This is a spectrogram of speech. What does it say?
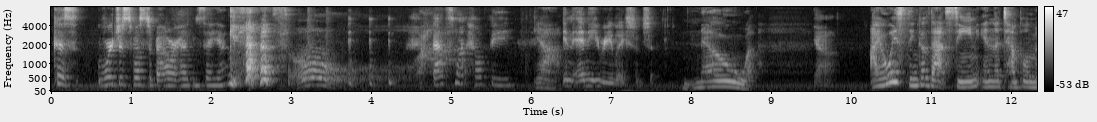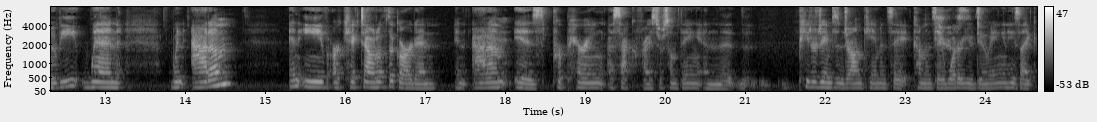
because we're just supposed to bow our head and say yes. Yes. Oh. That's not healthy yeah. in any relationship. No. Yeah. I always think of that scene in the temple movie when when Adam and Eve are kicked out of the garden and Adam is preparing a sacrifice or something and the, the Peter James and John came and say come and say what are you doing and he's like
